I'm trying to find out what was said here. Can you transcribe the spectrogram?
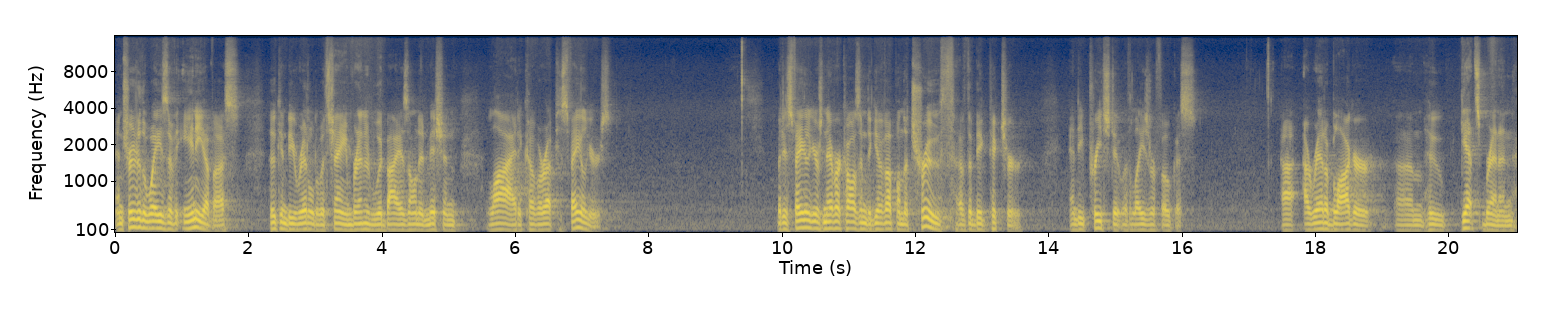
And true to the ways of any of us who can be riddled with shame, Brennan would, by his own admission, lie to cover up his failures. But his failures never caused him to give up on the truth of the big picture, and he preached it with laser focus. Uh, I read a blogger um, who gets Brennan.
